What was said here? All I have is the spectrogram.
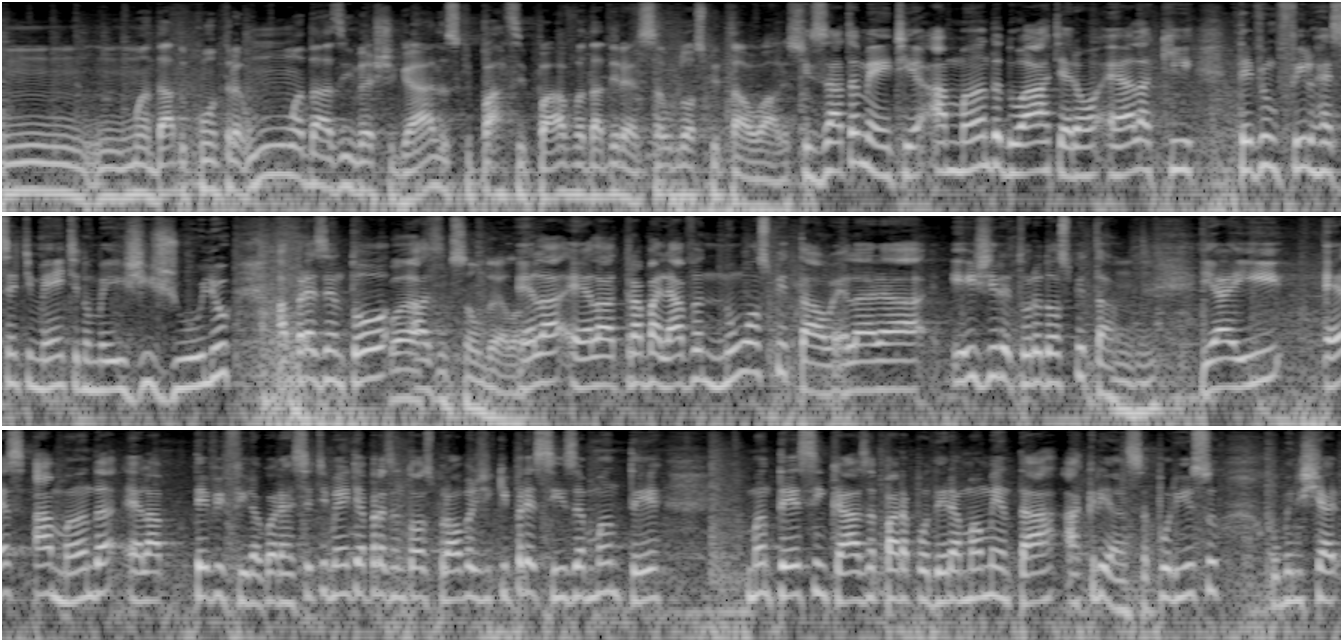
um, um mandado contra uma das investigadas que participava da direção do hospital, Alisson. Exatamente. Amanda Duarte era ela que teve um filho recentemente no mês de julho, apresentou Qual é a as- função dela? Ela, ela trabalhava num hospital, ela era ex-diretora do hospital. Uhum. E aí, essa Amanda, ela teve filho agora recentemente e apresentou as provas de que precisa manter manter-se em casa para poder amamentar a criança. Por isso, o Ministério,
